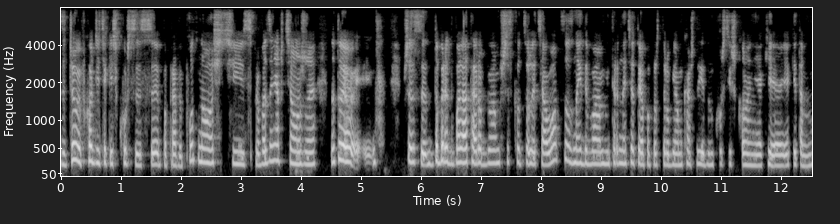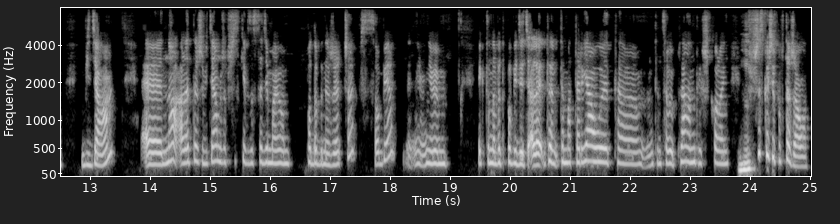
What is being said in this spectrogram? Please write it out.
zaczęły wchodzić jakieś kursy z poprawy płodności, z prowadzenia w ciąży, no to ja przez dobre dwa lata robiłam wszystko, co leciało, co znajdowałam w internecie, to ja po prostu robiłam każdy jeden kurs i szkolenie, jakie, jakie tam widziałam. E, no, ale też widziałam, że wszystkie w zasadzie mają podobne rzeczy w sobie. Nie, nie wiem, jak to nawet powiedzieć, ale te, te materiały, te, ten cały plan tych szkoleń, mhm. wszystko się powtarzało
